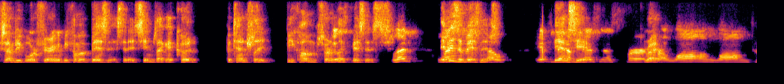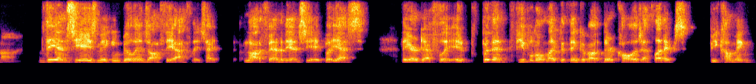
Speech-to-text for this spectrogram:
Some people were fearing it become a business, and it seems like it could potentially become sort of it's, like business. Let, it is a business. Know, it's the been NCAA. a business for, right. for a long, long time. The NCAA is making billions off the athletes. I'm not a fan of the NCAA, but yes, they are definitely it. But then people don't like to think about their college athletics becoming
